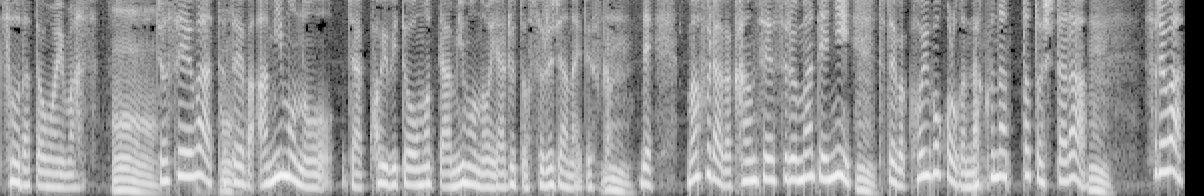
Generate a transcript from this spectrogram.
そうだと思います。女性は例えば編み物を、じゃあ恋人を持って編み物をやるとするじゃないですか。うん、で、マフラーが完成するまでに、うん、例えば恋心がなくなったとしたら、うん、それは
